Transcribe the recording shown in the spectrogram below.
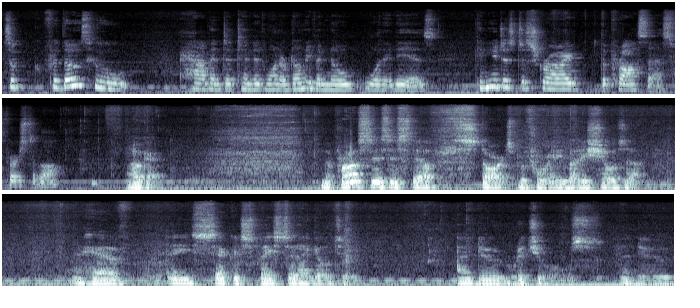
So, for those who haven't attended one or don't even know what it is, can you just describe the process, first of all? Okay. The process itself starts before anybody shows up. I have a sacred space that I go to. I do rituals. I do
